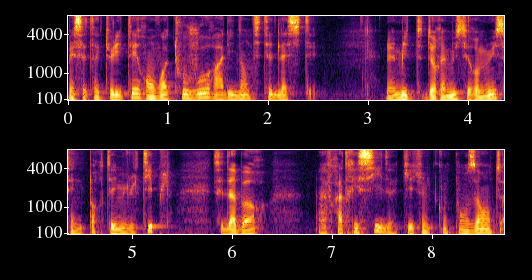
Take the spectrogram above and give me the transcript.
mais cette actualité renvoie toujours à l'identité de la cité. Le mythe de Rémus et Romulus a une portée multiple. C'est d'abord un fratricide, qui est une composante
